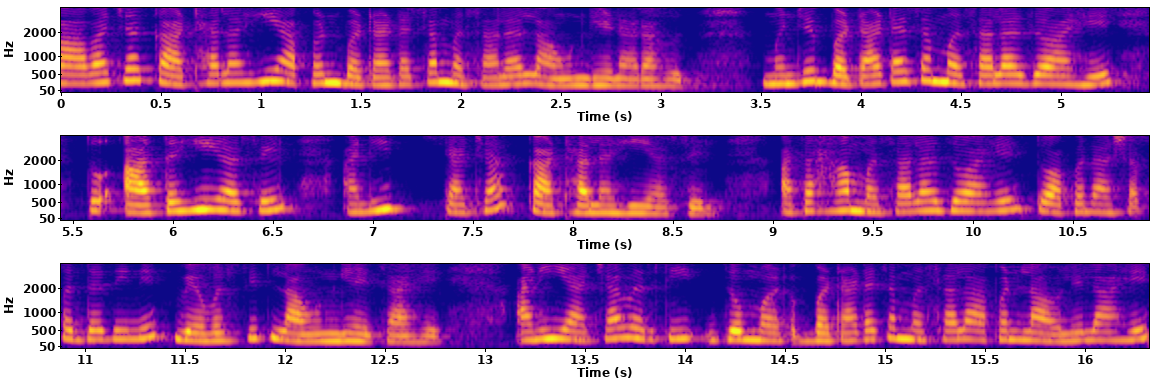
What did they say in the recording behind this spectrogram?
पावाच्या काठालाही आपण बटाट्याचा मसाला लावून घेणार आहोत. म्हणजे बटाट्याचा मसाला जो आहे तो आतही असेल आणि त्याच्या काठालाही असेल. आता हा मसाला जो आहे तो आपण अशा पद्धतीने व्यवस्थित लावून घ्यायचा आहे. आणि याच्यावरती जो म बटाट्याचा मसाला आपण लावलेला आहे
